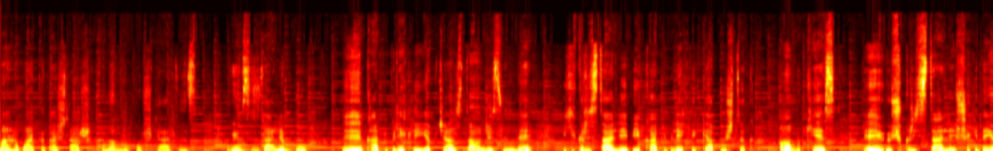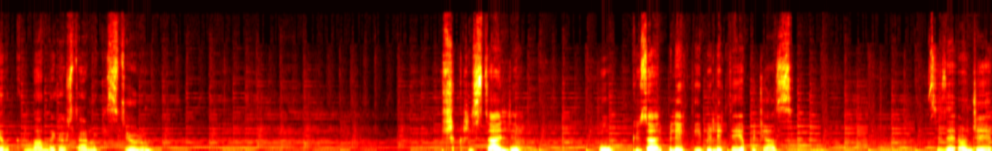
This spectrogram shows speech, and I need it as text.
Merhaba arkadaşlar, kanalıma hoş geldiniz. Bugün sizlerle bu e, kalpli bilekliği yapacağız. Daha öncesinde iki kristalli bir kalpli bileklik yapmıştık. Ama bu kez e, üç kristalli şu şekilde yakından da göstermek istiyorum. Üç kristalli bu güzel bilekliği birlikte yapacağız. Size önce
